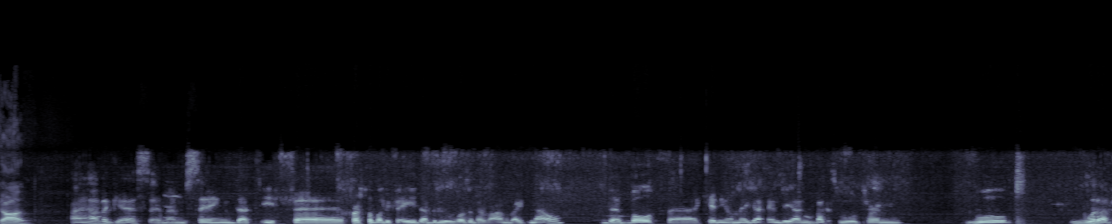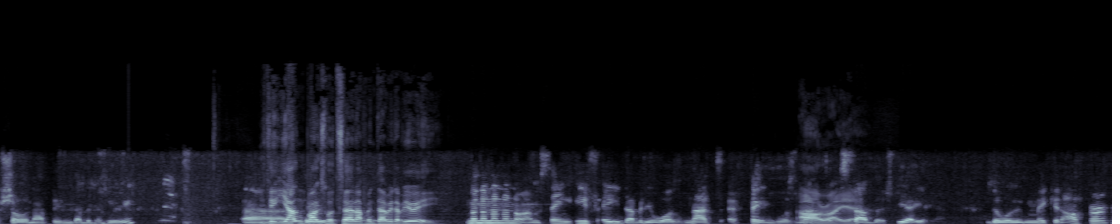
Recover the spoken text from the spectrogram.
Go on. I have a guess, and I'm saying that if uh, first of all, if AEW wasn't around right now, the both uh, Kenny Omega and the Young Bucks will turn will would have shown up in WWE. Uh, you think Young they, Bucks will turn up in WWE? No, no, no, no, no. I'm saying if AEW was not a thing, was not oh, right, established, yeah. yeah, yeah, yeah, they will make an offer.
